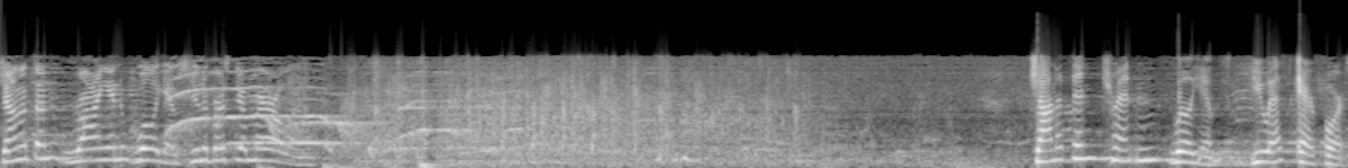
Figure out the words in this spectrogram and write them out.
Jonathan Ryan Williams, University of Maryland. Jonathan Trenton Williams, U.S. Air Force.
